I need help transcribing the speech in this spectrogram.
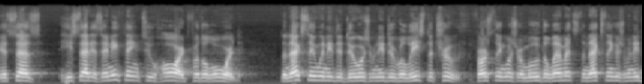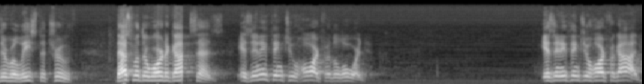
it says, He said, Is anything too hard for the Lord? The next thing we need to do is we need to release the truth. First thing was remove the limits. The next thing is we need to release the truth. That's what the Word of God says. Is anything too hard for the Lord? Is anything too hard for God?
